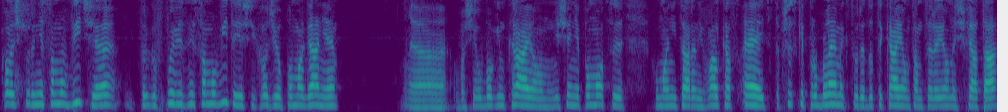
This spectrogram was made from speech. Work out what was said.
koleś, który niesamowicie, którego wpływ jest niesamowity, jeśli chodzi o pomaganie e, właśnie ubogim krajom, niesienie pomocy humanitarnej, walka z AIDS, te wszystkie problemy, które dotykają tamte rejony świata,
